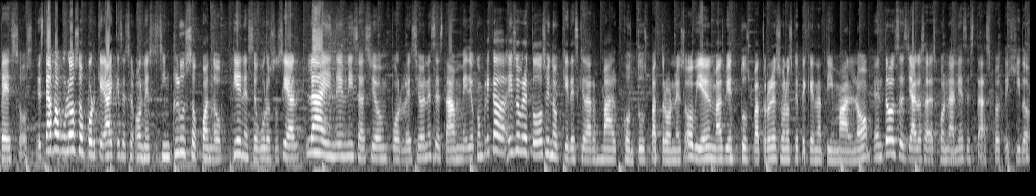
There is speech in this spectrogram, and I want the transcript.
pesos. Está fabuloso porque hay que ser honestos. Incluso cuando tienes seguro social, la indemnización por lesiones está medio complicada y sobre todo si no quieres quedar mal con tus patrones o bien, más bien tus patrones son los que te quedan a ti mal, ¿no? Entonces ya lo sabes, con Alias estás protegido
